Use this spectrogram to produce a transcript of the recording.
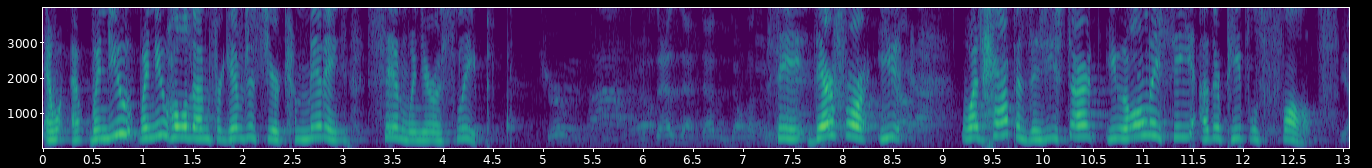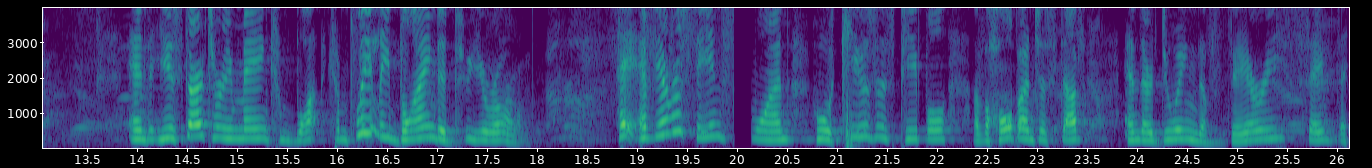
And uh, when you, when you hold unforgiveness, you're committing sin when you're asleep. True. It says that, doesn't Don't let the See, therefore, you, what happens is you start, you only see other people's faults. Yeah. And you start to remain com- completely blinded to your own. Hey, have you ever seen someone who accuses people of a whole bunch of stuff and they're doing the very same thing?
